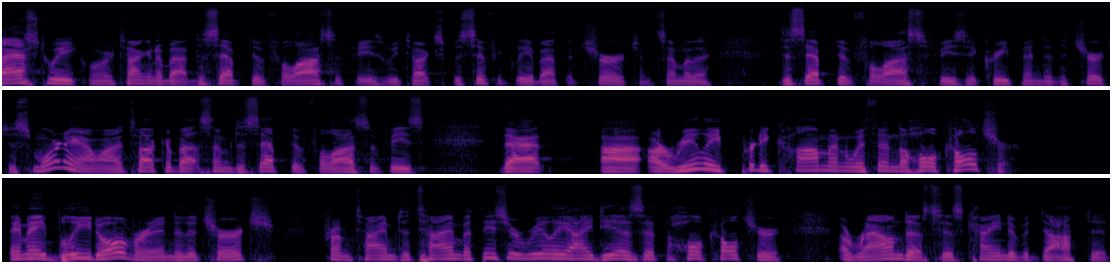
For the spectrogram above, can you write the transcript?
last week when we were talking about deceptive philosophies, we talked specifically about the church and some of the deceptive philosophies that creep into the church. This morning, I want to talk about some deceptive philosophies that uh, are really pretty common within the whole culture. They may bleed over into the church from time to time, but these are really ideas that the whole culture around us has kind of adopted.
